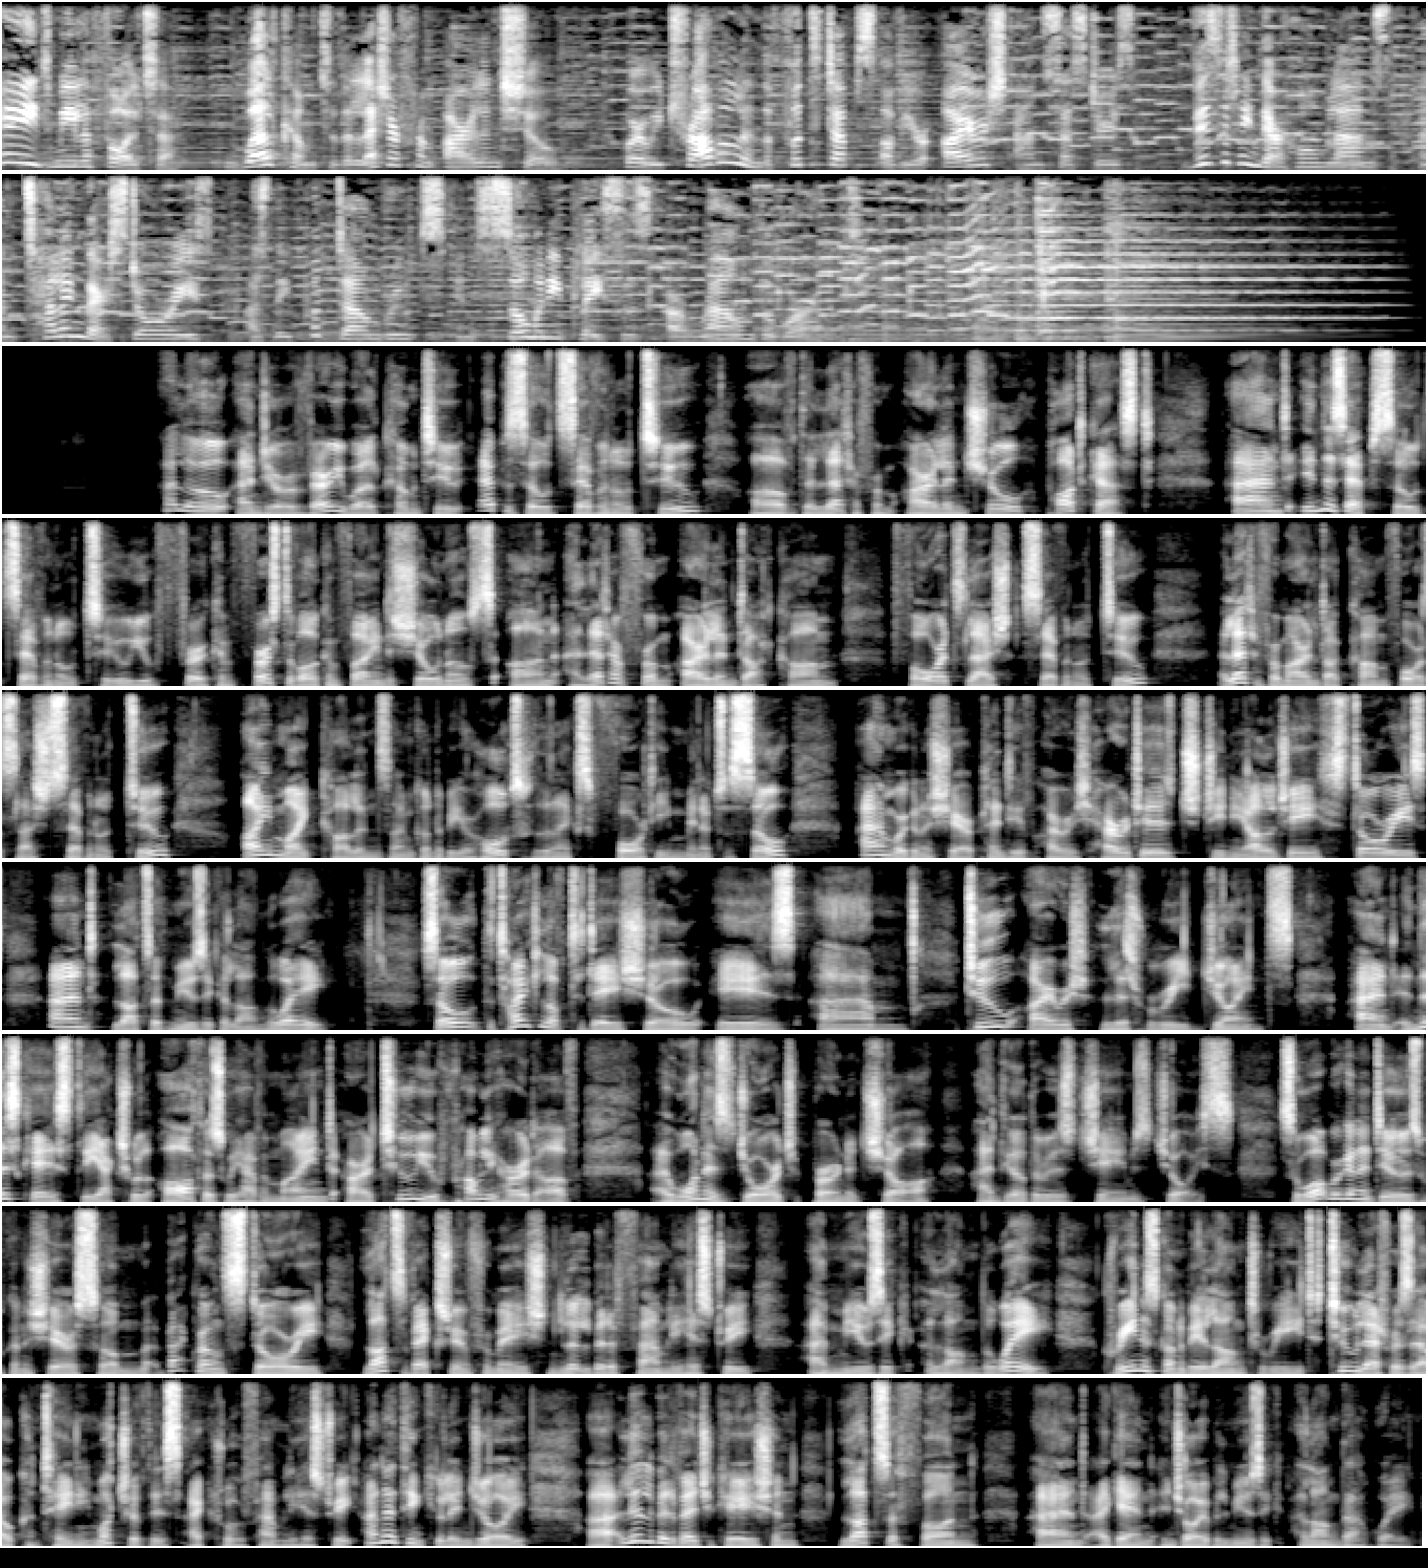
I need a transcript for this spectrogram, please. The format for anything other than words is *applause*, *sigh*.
Céad Míle Fáilte. Welcome to the Letter from Ireland show, where we travel in the footsteps of your Irish ancestors, visiting their homelands and telling their stories as they put down roots in so many places around the world. Hello, and you're very welcome to episode 702 of the Letter from Ireland Show podcast. And in this episode 702, you can first of all can find the show notes on a letter from Ireland.com forward slash 702, a letter from Ireland.com forward slash 702. I'm Mike Collins, and I'm going to be your host for the next 40 minutes or so. And we're going to share plenty of Irish heritage, genealogy, stories, and lots of music along the way. So, the title of today's show is um, Two Irish Literary Giants. And in this case, the actual authors we have in mind are two you've probably heard of. Uh, one is George Bernard Shaw, and the other is James Joyce. So, what we're going to do is we're going to share some background story, lots of extra information, a little bit of family history, and music along the way. Corrine is going to be along to read two letters out containing much of this actual family history, and I think you'll enjoy uh, a little bit of education, lots of fun, and again, enjoyable music along that way.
